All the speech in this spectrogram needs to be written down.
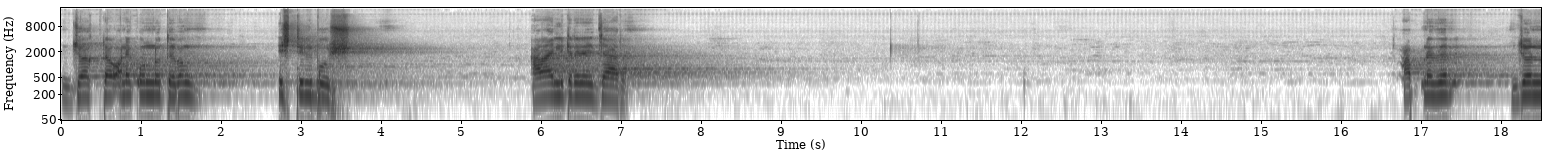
জগটা অনেক উন্নত এবং স্টিল বুশ। আড়াই লিটারের এই জার। আপনাদের জন্য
